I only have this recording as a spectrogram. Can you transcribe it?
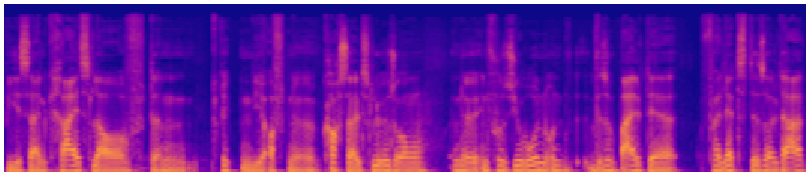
wie ist sein Kreislauf. Dann kriegten die oft eine Kochsalzlösung, eine Infusion. Und sobald der verletzte Soldat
